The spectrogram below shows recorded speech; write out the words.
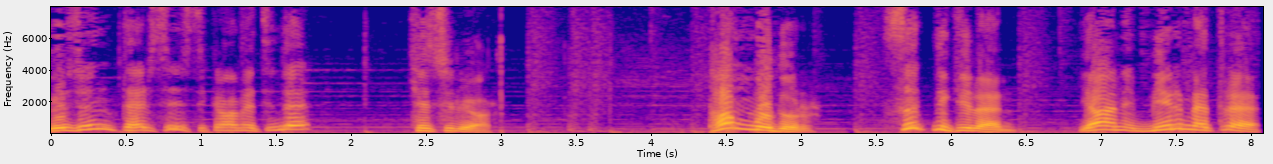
gözün tersi istikametinde kesiliyor. Tam budur. Sık dikilen yani bir metre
